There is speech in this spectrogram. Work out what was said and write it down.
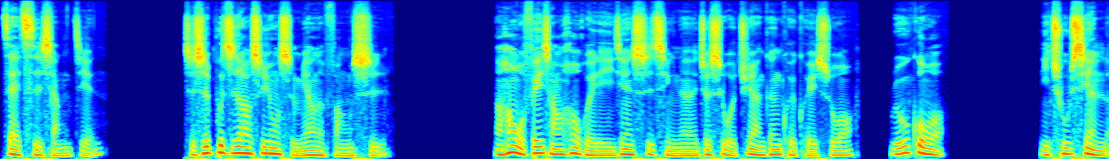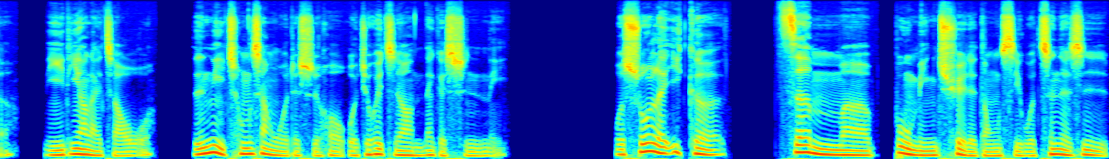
再次相见，只是不知道是用什么样的方式。然后我非常后悔的一件事情呢，就是我居然跟葵葵说，如果你出现了，你一定要来找我，等你冲上我的时候，我就会知道那个是你。我说了一个这么不明确的东西，我真的是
